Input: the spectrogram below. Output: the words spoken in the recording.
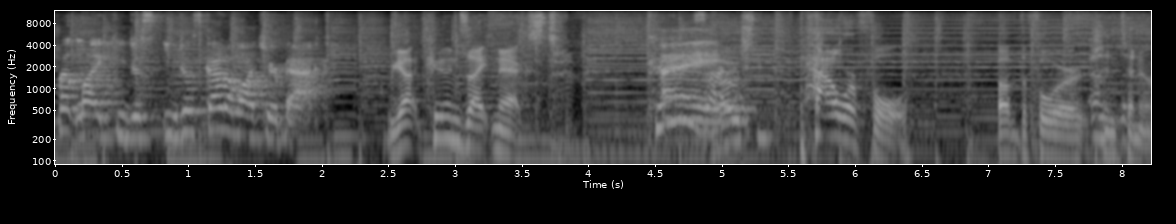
but like you just you just gotta watch your back. We got Kunzite next, I- most powerful of the four Shitennou.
